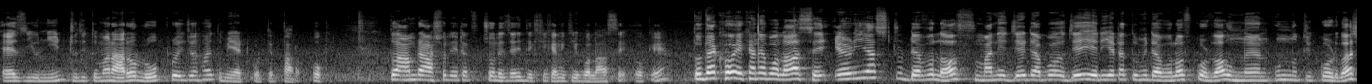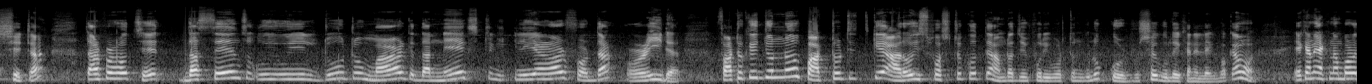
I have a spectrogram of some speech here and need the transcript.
as you need যদি তোমার আরও রো প্রয়োজন হয়, তুমি অ্যাড করতে পারো। ওকে তো আমরা আসলে এটাতে চলে যাই, দেখি এখানে কি বলা আছে। ওকে তো দেখো, এখানে বলা আছে এরিয়াস টু ডেভেলপ মানে যে ডেভ- যে এরিয়াটা তুমি ডেভেলপ করবা, উন্নয়ন উন্নতি করবা, সেটা। তারপর হচ্ছে the sense we will do to mark the next clearer for the reader পাঠকের জন্য পাঠ্যটিকে আরও স্পষ্ট করতে আমরা যে পরিবর্তনগুলো করব, সেগুলো এখানে লিখব। কেমন? এখানে এক নম্বরে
